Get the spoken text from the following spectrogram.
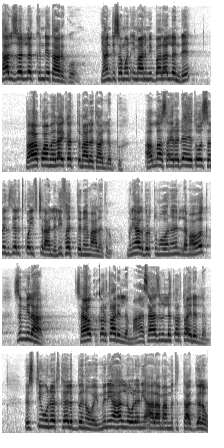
ታልዘለክ እንዴት አድርጎ? የአንድ ሰሞን ኢማን የሚባላለ እንዴ? በአቋምህ ላይ ቀጥ ማለት አለብህ አላህ ሳይረዳህ የተወሰነ ጊዜ ልትቆይ ትችላለህ። ሊፈትንህ ማለት ነው። ምን ያህል ብርቱ መሆንህን ለማወቅ ዝም ይልሃል። ሳያውቅ ቀርቶ አይደለም። ሳያዝንልህ ቀርቶ አይደለም። እስቲ እውነት ከልብህ ነው ወይ? ምን ያህል ነው ለእኔ አላማ የምትታገለው?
